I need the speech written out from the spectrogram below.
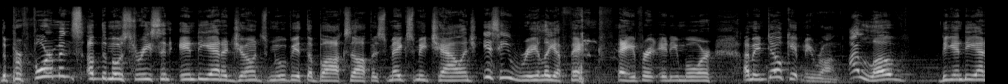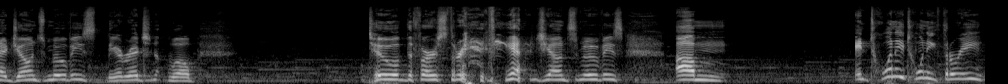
The performance of the most recent Indiana Jones movie at the box office makes me challenge is he really a fan favorite anymore? I mean, don't get me wrong. I love the Indiana Jones movies, the original, well, two of the first three Indiana Jones movies. Um, in 2023,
